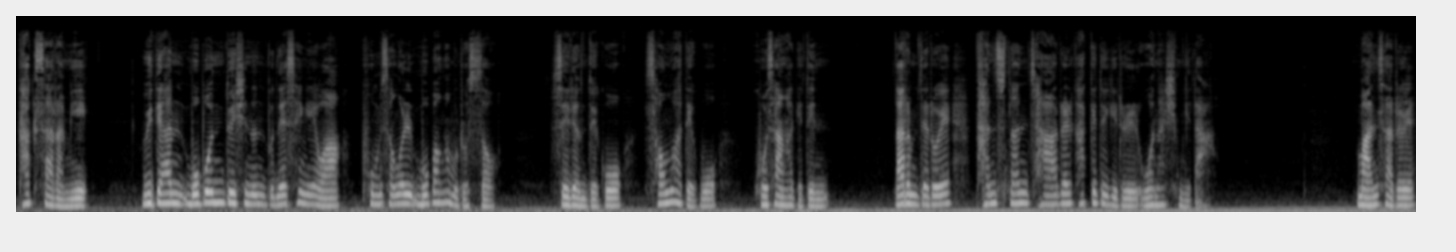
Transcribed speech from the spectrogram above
각 사람이 위대한 모본 되시는 분의 생애와 품성을 모방함으로써 세련되고 성화되고 고상하게 된 나름대로의 단순한 자아를 갖게 되기를 원하십니다. 만사를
